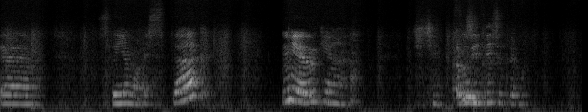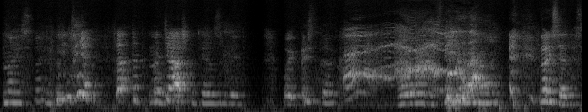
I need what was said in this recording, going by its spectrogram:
Е, стаємо ось так. Ні, руки. Чуть-чуть. Треба. Ноги спереду. Ні, Так, так натяжку треба зробити. Ой, ось так. Давай ще раз.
